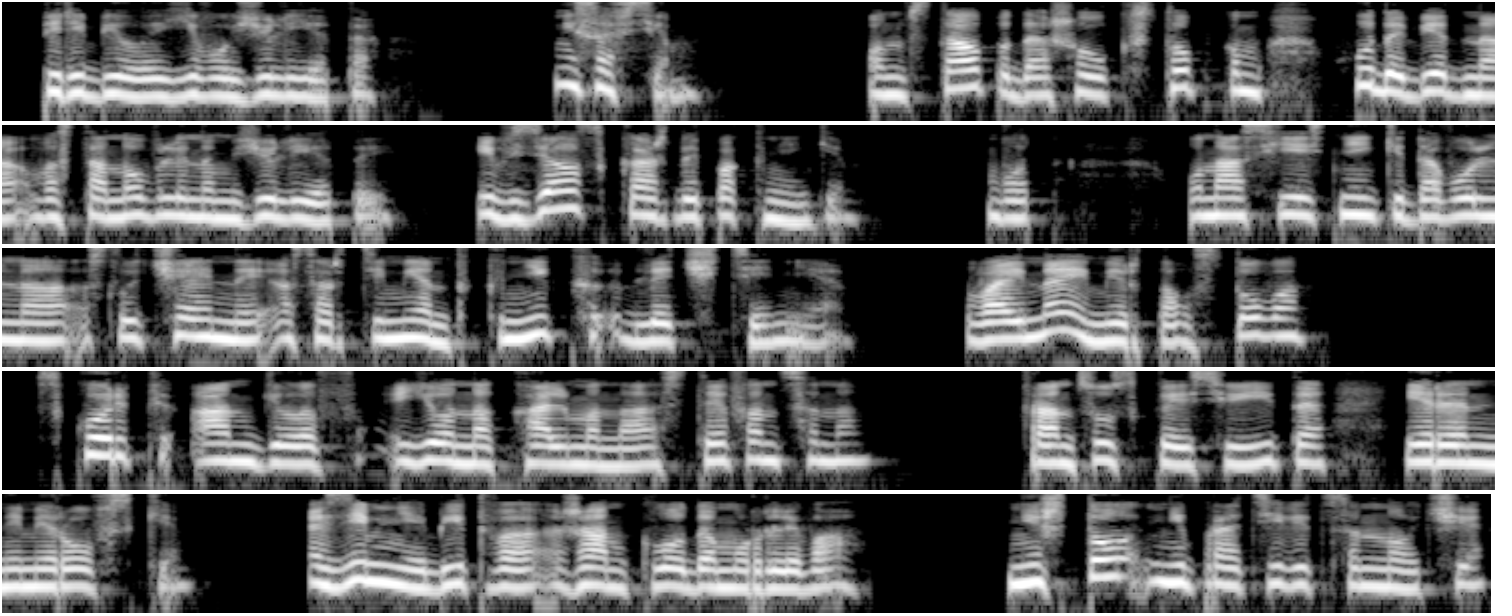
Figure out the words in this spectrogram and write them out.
— перебила его Жюльетта. «Не совсем». Он встал, подошел к стопкам, худо-бедно восстановленным Жюльеттой, и взял с каждой по книге. «Вот, у нас есть некий довольно случайный ассортимент книг для чтения. «Война и мир» Толстого, «Скорбь ангелов» Йона Кальмана Стефансона, французская сюита Ирен Немировски, зимняя битва Жан-Клода Мурлева, ничто не противится ночи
